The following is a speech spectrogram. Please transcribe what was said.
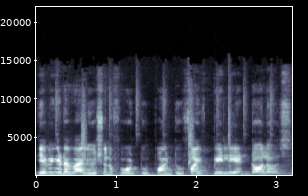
giving it a valuation of over 2.25 billion dollars.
